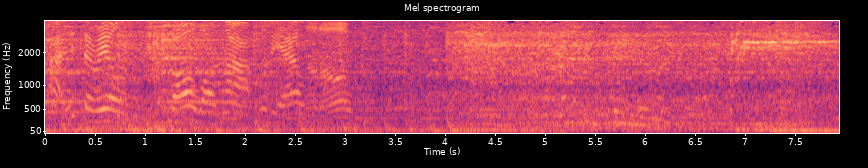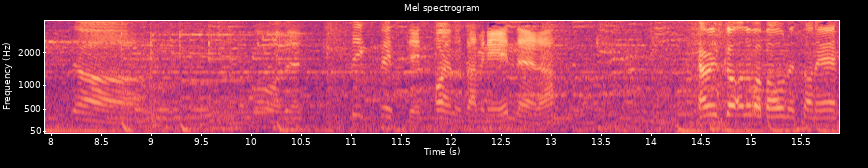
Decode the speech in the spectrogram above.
Right, this is a real small one, that. Oh. Lord, it. 650. Pointless having it in there, that. Karen's got another bonus on here.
